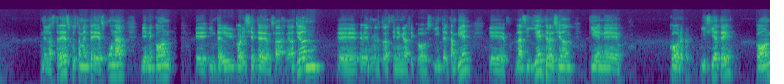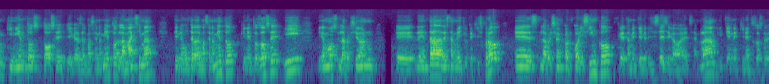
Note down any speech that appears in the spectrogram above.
las tres, justamente es una, viene con eh, Intel Core i7 de onceava generación, eh, evidentemente todas tienen gráficos Intel también. Eh, la siguiente versión tiene Core i7 con 512 GB de almacenamiento. La máxima tiene un tera de almacenamiento, 512. Y, digamos, la versión eh, de entrada de esta MateBook X Pro es la versión con Core i5, que también tiene 16 GB en RAM y tiene 512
